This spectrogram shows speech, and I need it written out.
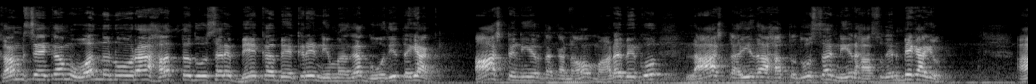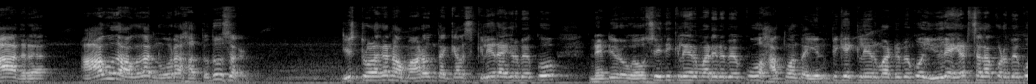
ಕಮ್ ಸೆ ಕಮ್ ಒಂದು ನೂರ ಹತ್ತು ದೂಸರೆ ಬೇಕ ಬೇಕ್ರಿ ನಿಮಗೆ ಗೋಧಿ ತೆಗ್ಯಾಕ. ಲಾಸ್ಟ್ ನೀರು ತಕ ನಾವು ಮಾಡಬೇಕು. ಲಾಸ್ಟ್ ಐದ ಹತ್ತು ದಿವಸ ನೀರು ಹಾಸೋದೇನು ಬೇಕಾಗಿಲ್ಲ. ಆದ್ರೆ ಆಗುದ ಆಗೋದ ನೂರ ಹತ್ತು ದಿವಸ ರೀ ಇಷ್ಟರೊಳಗೆ ನಾವು ಮಾಡುವಂಥ ಕೆಲಸ ಕ್ಲಿಯರ್ ಆಗಿರಬೇಕು ನೆಟ್ಟಿರೋ ಔಷಧಿ ಕ್ಲಿಯರ್ ಮಾಡಿರಬೇಕು ಹಾಕುವಂಥ ಎನ್ ಪಿ ಕೆ ಕ್ಲಿಯರ್ ಮಾಡಿರಬೇಕು, ಯೂರಿಯಾ ಎರಡು ಸಲ ಕೊಡಬೇಕು,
